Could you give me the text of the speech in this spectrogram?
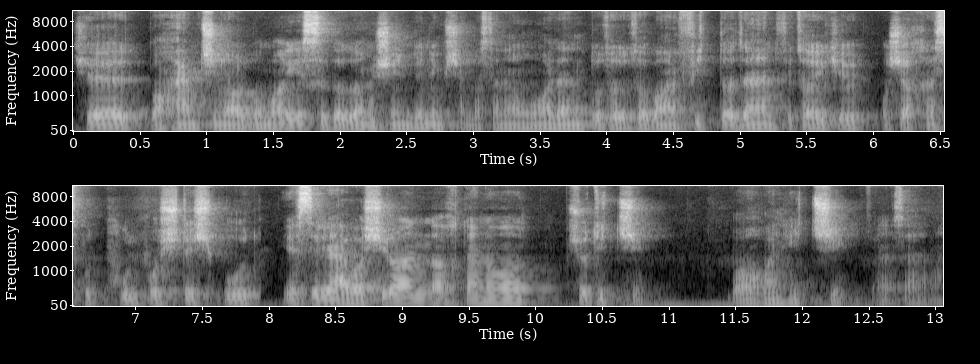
که با همچین آلبوم های استعدادامون شنیده نمیشن. مثلا اومدن دوتا دوتا با هم feat دادن. feat هایی که مشخص بود پول پشتش بود. یه سری حواشی رو انداختن و شد چی واقعا هیچی به نظر من.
